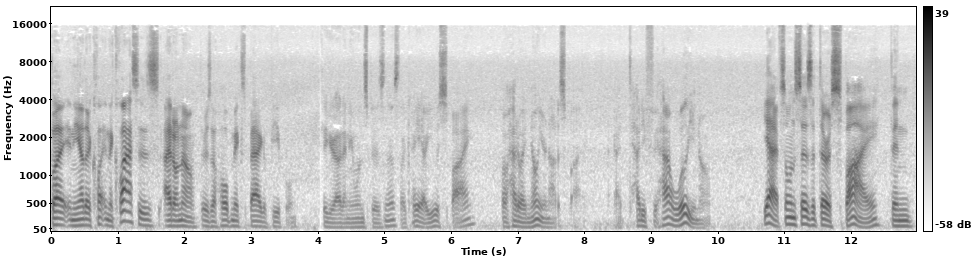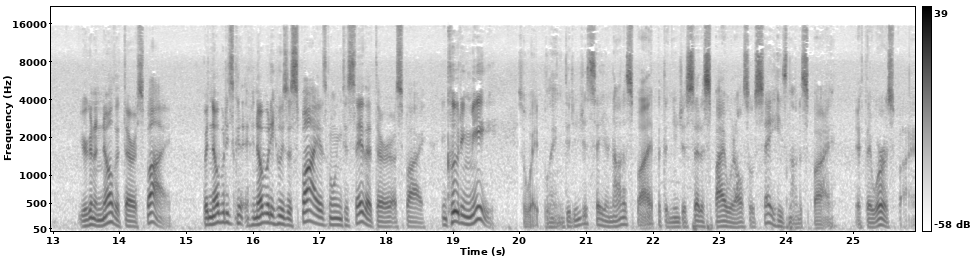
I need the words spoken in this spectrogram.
But in the other cl- in the classes, I don't know. There's a whole mixed bag of people. Figure out anyone's business. Like, hey, are you a spy? Oh, how do I know you're not a spy? How do you? How will you know? yeah, if someone says that they're a spy, then you're to know that they're a spy. But nobody's gonna, nobody who's a spy is going to say that they're a spy, including me. So wait, Bling, did you just say you're not a spy? But then you just said a spy would also say he's not a spy if they were a spy.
